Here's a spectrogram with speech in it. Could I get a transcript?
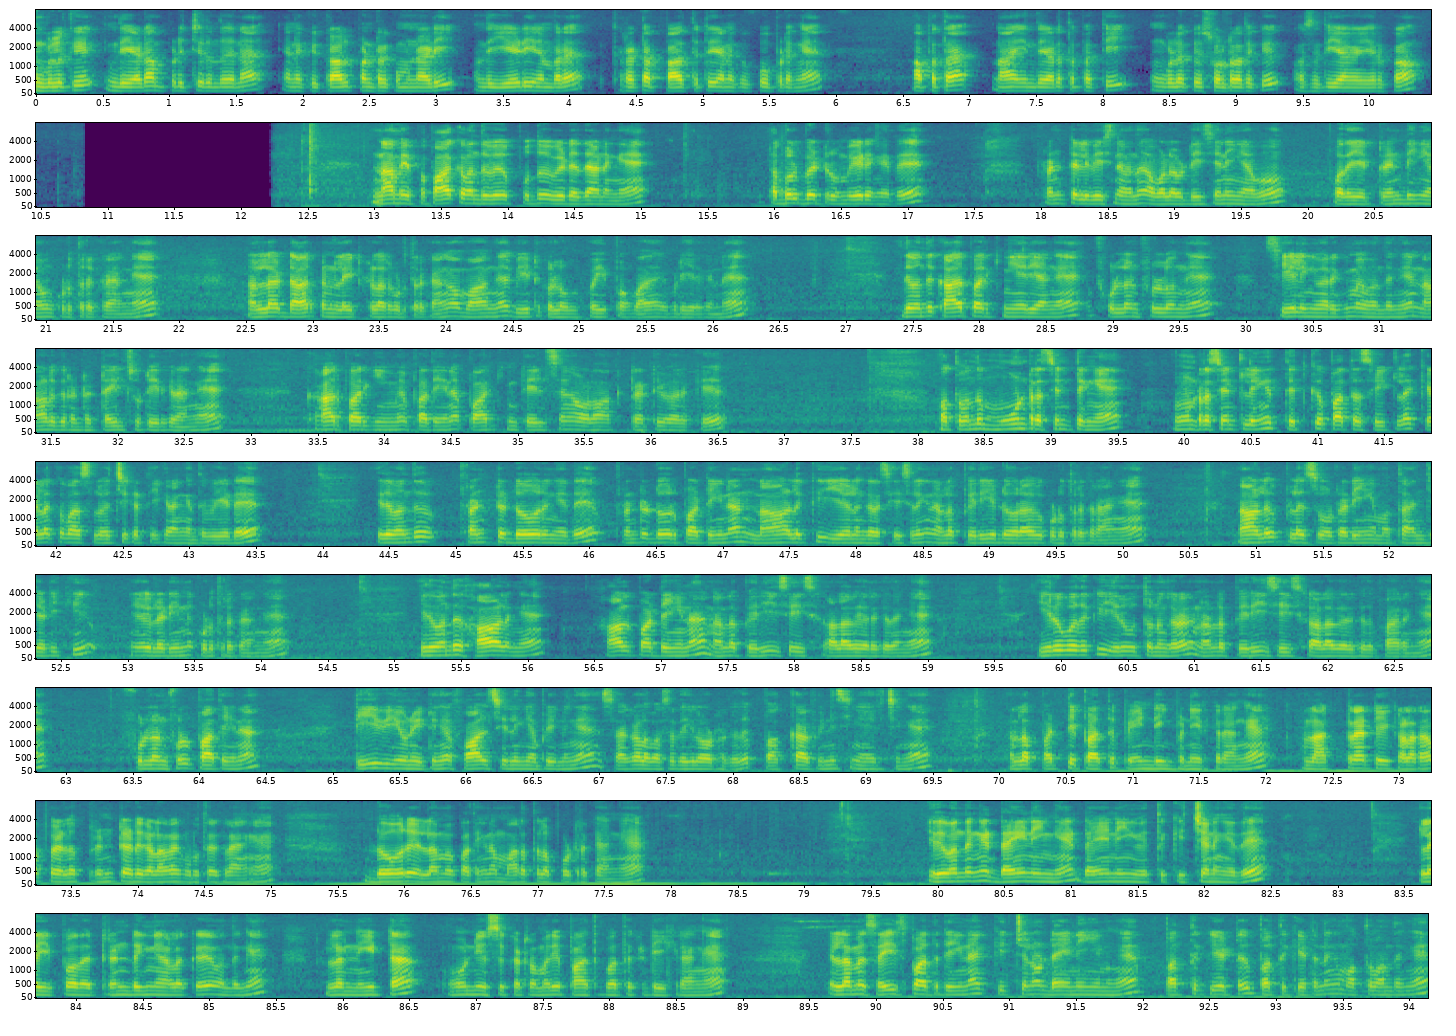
உங்களுக்கு இந்த இடம் பிடிச்சிருந்ததுன்னா எனக்கு கால் பண்ணுறதுக்கு முன்னாடி அந்த ஏடி நம்பரை கரெக்டாக பார்த்துட்டு எனக்கு கூப்பிடுங்க. அப்போ தான் நான் இந்த இடத்த பற்றி உங்களுக்கு சொல்கிறதுக்கு வசதியாக இருக்கும். நாம் இப்போ பார்க்க வந்து புது வீடு தானுங்க. டபுள் பெட்ரூம் வீடுங்க இது. ஃப்ரண்ட் டெலிவிஷனை வந்து அவ்வளோ டிசைனிங்காகவும் புதைய ட்ரெண்டிங்காகவும் கொடுத்துருக்குறாங்க. நல்லா டார்க் அண்ட் லைட் கலர் கொடுத்துருக்காங்க. வாங்க வீட்டுக்குள்ளே போய் இப்போ எப்படி இருக்குன்னு. இது வந்து கார் பார்க்கிங் ஏரியாங்க. ஃபுல் அண்ட் ஃபுல்லுங்க சீலிங் வரைக்குமே வந்துங்க. நாலுக்கு ரெண்டு டைல்ஸ் ஒட்டியிருக்கிறாங்க. கார் பார்க்கிங்குமே பார்த்தீங்கன்னா பார்க்கிங் டைல்ஸுங்க அவ்வளோ அட்ராக்டிவாக இருக்குது மொத்தம் வந்து மூன்றரை சென்ட்டுங்க மூன்றரை சென்ட்லேங்க தெற்கு பார்த்த சைட்டில் கிழக்கு வாசல் வச்சு கட்டிக்கிறாங்க இந்த வீடு. இது வந்து ஃப்ரண்ட்டு டோருங்க இது. ஃப்ரண்ட்டு டோர் பார்த்தீங்கன்னா நாலுக்கு ஏழுங்கிற சைஸ்லேங்க நல்லா பெரிய டோராகவே கொடுத்துருக்குறாங்க. நாலு ப்ளஸ் ஒரு அடிங்க. மொத்தம் அஞ்சு அடிக்கு ஏழு அடின்னு கொடுத்துருக்காங்க. இது வந்து ஹாலுங்க ஹால் பார்த்தீங்கன்னா நல்ல பெரிய சைஸ் ஹாலாகவே இருக்குதுங்க. இருபதுக்கு இருபத்தொன்னுங்கிற நல்ல பெரிய சைஸ் ஹாலாகவே இருக்குது பாருங்கள் ஃபுல் அண்ட் ஃபுல் பார்த்தீங்கன்னா டிவி யூனிட்டுங்க ஃபால் சீலிங் அப்படின்னுங்க சகல வசதிகளோடு இருக்குது. பக்கா ஃபினிஷிங் ஆயிடுச்சுங்க நல்லா பட்டி பார்த்து பெயிண்டிங் பண்ணியிருக்கிறாங்க. நல்லா அட்ராக்டிவ் கலராக இப்போ எல்லாம் பிரிண்டட் கலராக கொடுத்துருக்குறாங்க. டோரு எல்லாமே பார்த்தீங்கன்னா மரத்தில் போட்டிருக்காங்க. இது வந்துங்க டைனிங்கு டைனிங் வித் கிச்சனுங்க இது. இல்லை இப்போ அதை ட்ரெண்டிங் அளவுக்கு வந்துங்க நல்லா நீட்டாக ஓன் யூஸு கட்டுற மாதிரி பார்த்து பார்த்து கட்டிக்கிறாங்க. எல்லாமே சைஸ் பார்த்துட்டிங்கன்னா கிச்சனும் டைனிங்குங்க பத்துக்கு எட்டு பத்துக்கு எட்டுனுங்க மொத்தம் வந்துங்க.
